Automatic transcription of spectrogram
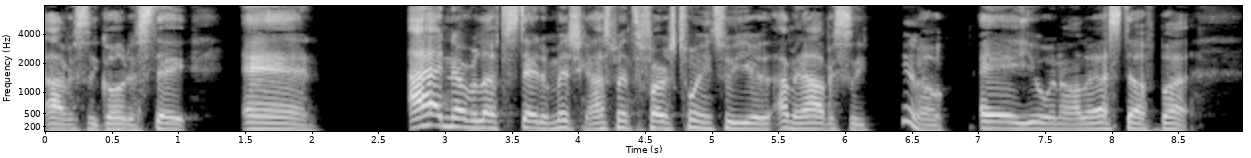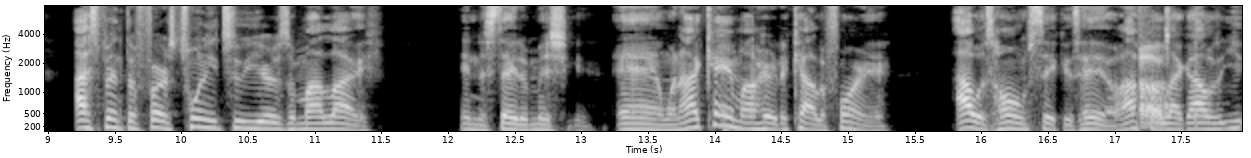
obviously Golden State, and I had never left the state of Michigan. I spent the first 22 years. I mean, obviously, you know, AAU and all of that stuff, but I spent the first 22 years of my life in the state of Michigan. And when I came out here to California, I was homesick as hell. I felt oh. like I was you,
